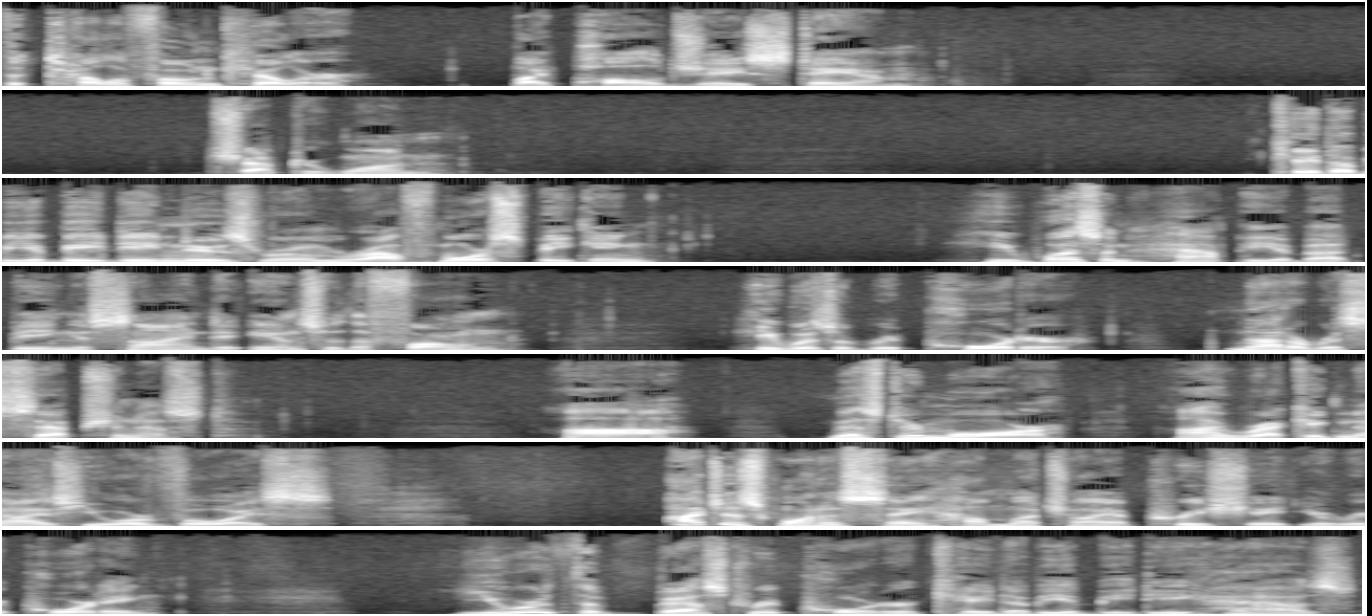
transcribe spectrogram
The Telephone Killer by Paul J. Stam. Chapter 1 KWBD Newsroom, Ralph Moore speaking. He wasn't happy about being assigned to answer the phone. He was a reporter, not a receptionist. Ah, Mr. Moore, I recognize your voice. I just want to say how much I appreciate your reporting. You're the best reporter KWBD has.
